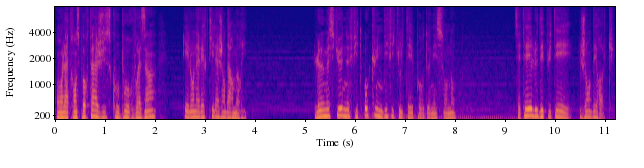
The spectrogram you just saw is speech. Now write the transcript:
On la transporta jusqu'au bourg voisin et l'on avertit la gendarmerie. Le monsieur ne fit aucune difficulté pour donner son nom. C'était le député Jean Desroques,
